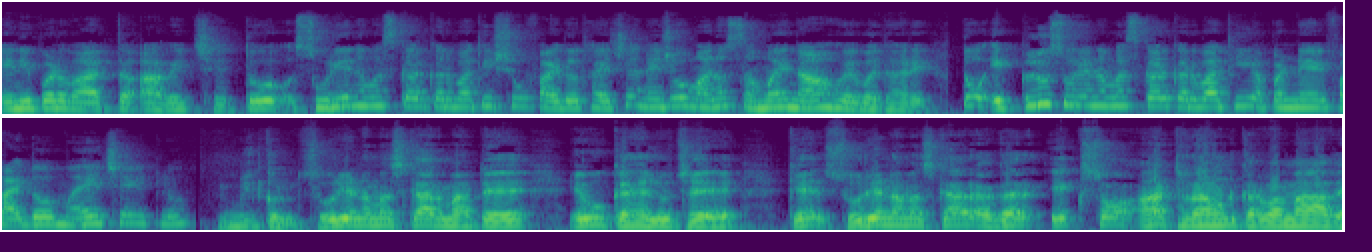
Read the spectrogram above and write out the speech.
એની પણ વાત આવે જ છે. તો સૂર્ય નમસ્કાર કરવાથી શું ફાયદો થાય છે? અને જો માનો સમય ના હોય વધારે, તો એકલું સૂર્ય નમસ્કાર કરવાથી આપણને ફાયદો મળે છે એટલો? બિલકુલ. સૂર્ય નમસ્કાર માટે એવું કહેલું છે કે સૂર્ય નમસ્કાર અગર એકસો આઠ રાઉન્ડ કરવામાં આવે,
